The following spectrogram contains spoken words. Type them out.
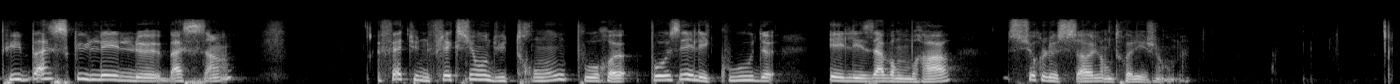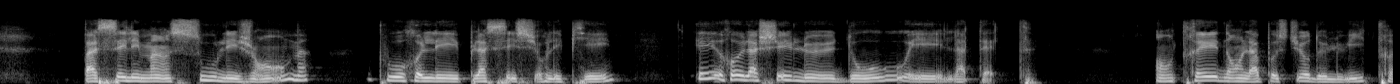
puis basculez le bassin. Faites une flexion du tronc pour poser les coudes et les avant-bras sur le sol entre les jambes. Passez les mains sous les jambes pour les placer sur les pieds et relâchez le dos et la tête. Entrez dans la posture de l'huître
